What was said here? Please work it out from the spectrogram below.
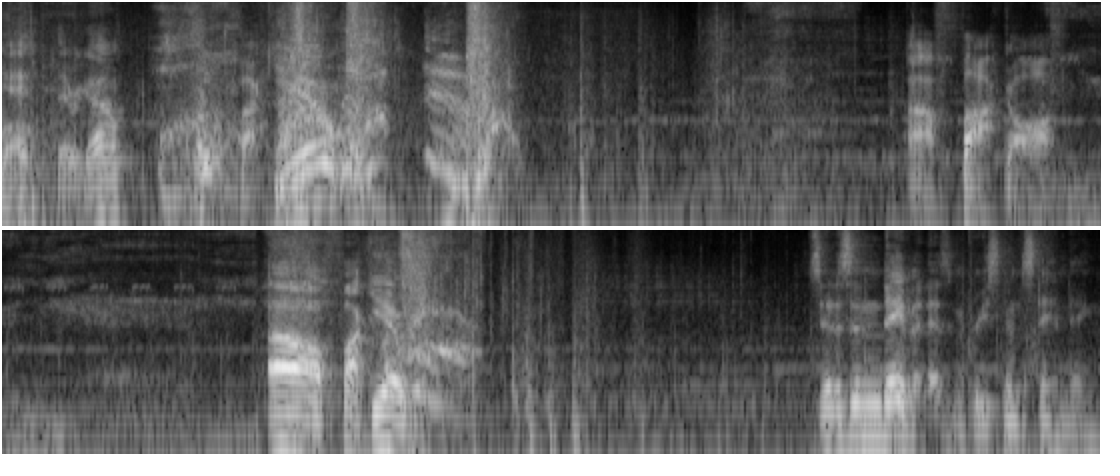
Okay, there we go. Fuck you. Ah, fuck off. Oh, fuck you. Citizen David has increased in standing.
